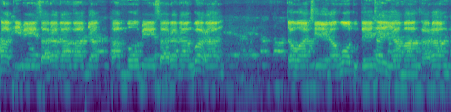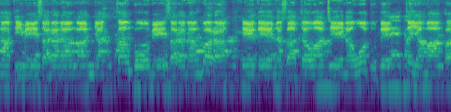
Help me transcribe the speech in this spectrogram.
นาทิเมสารนังอัญญะธัมโมเมสารนังวรัง จวาเชนะโหตุเตชัยยามังคารังนาทิเมสารนังอัญญังสังโฆเมสารนังวรังเอเตนะสัจจวาเชนะโหตุเตชัยยามังคา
